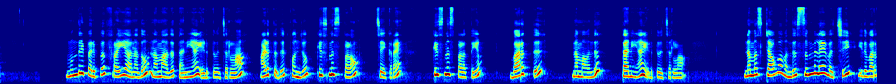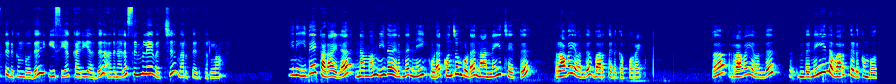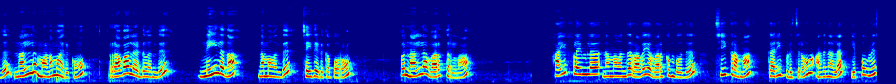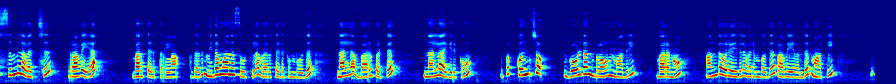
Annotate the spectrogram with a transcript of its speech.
முந்திரி பருப்பு ஃப்ரை ஆனதும் நம்ம அதை தனியாக எடுத்து வச்சிடலாம் அடுத்தது கொஞ்சம் கிஸ்மிஸ் பழம் சேர்க்குறேன். கிஸ்மிஸ் பழத்தையும் வறுத்து நம்ம வந்து தனியாக எடுத்து வச்சிடலாம் நம்ம ஸ்டவ்வை வந்து சிம்மிலே வச்சு இது வறுத்து எடுக்கும்போது ஈஸியாக கரியாது. அதனால் சிம்மிலே வச்சு வறுத்து எடுத்துடலாம் இனி இதே கடாயில் நம்ம மீதம் இருந்த நெய் கூட கொஞ்சம் கூட நான் நெய் சேர்த்து ரவையை வந்து வறுத்தெடுக்க போகிறேன் இப்போ ரவையை வந்து இந்த நெய்யில் வறுத்து எடுக்கும்போது நல்ல மணமாக இருக்கும். ரவா லட்டு வந்து நெய்யில் தான் நம்ம வந்து செய்து எடுக்க போகிறோம் இப்போ நல்லா வறுத்துடலாம். ஹை ஃப்ளேமில் நம்ம வந்து ரவையை வறுக்கும்போது சீக்கிரமாக கறி பிடிச்சிரும். அதனால் எப்போவுமே சிம்மில் வச்சு ரவையை வறுத்தெடுத்துடலாம் அதாவது மிதமான சூட்டில் வறுத்தெடுக்கும்போது நல்லா வறுபட்டு நல்லா இருக்கும் இப்போ கொஞ்சம் கோல்டன் ப்ரௌன் மாதிரி வரணும். அந்த ஒரு இதில் வரும்போது ரவையை வந்து மாற்றி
